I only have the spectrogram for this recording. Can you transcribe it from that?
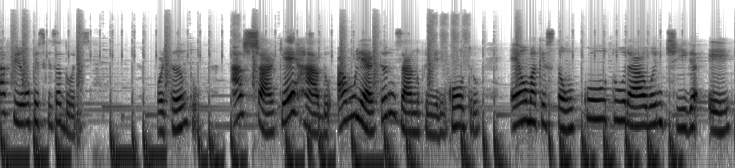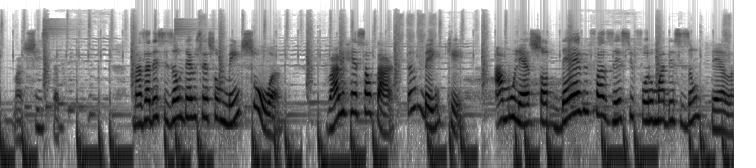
afirmam pesquisadores. Portanto, achar que é errado a mulher transar no primeiro encontro é uma questão cultural antiga e machista. Mas a decisão deve ser somente sua Vale ressaltar também que a mulher só deve fazer se for uma decisão dela.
